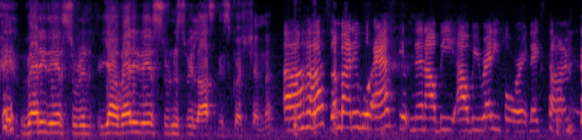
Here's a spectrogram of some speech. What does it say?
yeah. very rare student. Yeah, very rare students will ask this question. no? uh huh. Somebody will ask it, and then I'll be I'll be ready for it next time.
